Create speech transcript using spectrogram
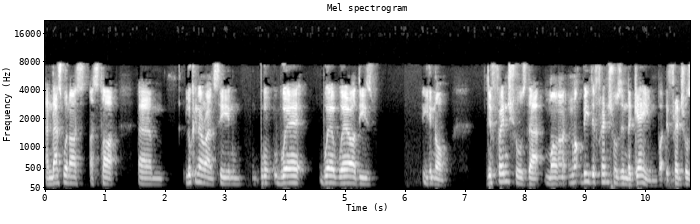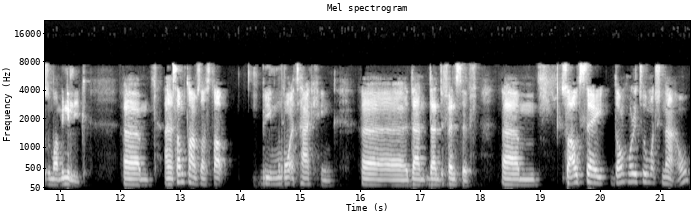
and that's when I start um, looking around, seeing where where where are these, you know, differentials that might not be differentials in the game, but differentials in my mini league. Um, and sometimes I start being more attacking uh, than than defensive. Um, so I would say don't worry too much now.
